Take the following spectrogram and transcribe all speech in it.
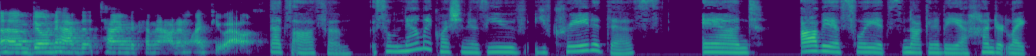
um, don't have the time to come out and wipe you out. That's awesome. So now my question is, you've you've created this, and obviously it's not going to be a hundred. Like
